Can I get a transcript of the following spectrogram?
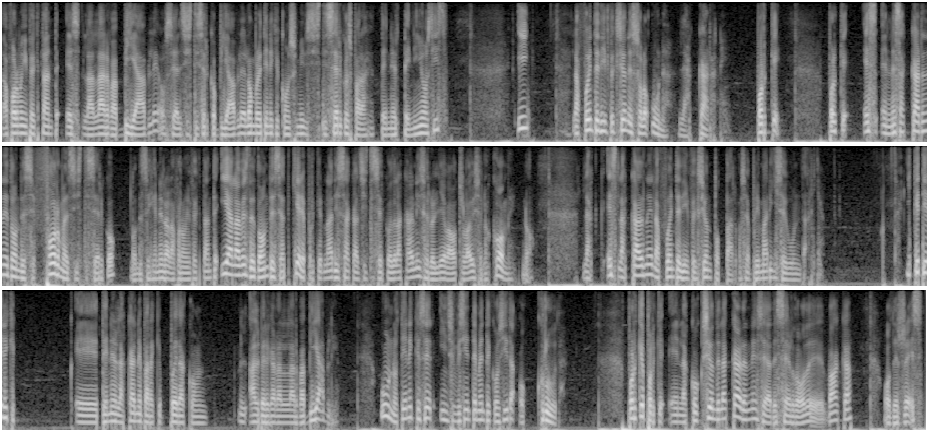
La forma infectante es la larva viable, o sea, el cisticerco viable. El hombre tiene que consumir cisticercos para tener teniosis. Y la fuente de infección es solo una, la carne. ¿Por qué? Porque es en esa carne donde se forma el cisticerco, donde se genera la forma infectante, y a la vez de donde se adquiere, porque nadie saca el cisticerco de la carne y se lo lleva a otro lado y se lo come. No. es la carne la fuente de infección total, o sea, primaria y secundaria. ¿Y qué tiene que eh, tener la carne para que pueda albergar a la larva viable. Uno, tiene que ser insuficientemente cocida o cruda. ¿Por qué? Porque en la cocción de la carne, sea de cerdo o de vaca o de res,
